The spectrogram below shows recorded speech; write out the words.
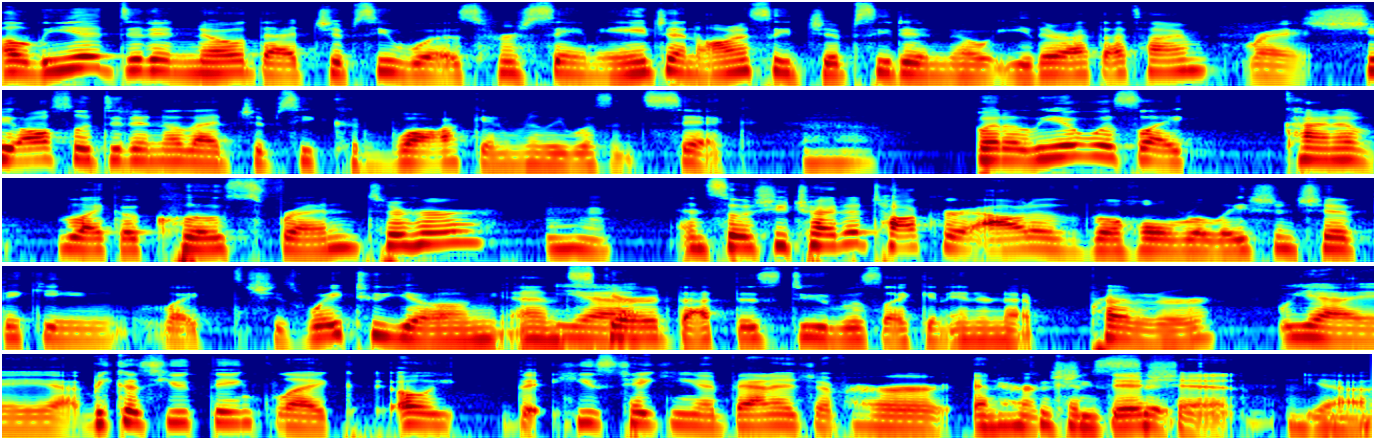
Aaliyah didn't know that Gypsy was her same age, and honestly, Gypsy didn't know either at that time. Right. She also didn't know that Gypsy could walk and really wasn't sick. Mhm. But Aaliyah was like kind of like a close friend to her. Mhm. And so she tried to talk her out of the whole relationship, thinking like she's way too young and Yeah. scared that this dude was like an internet predator. Yeah, yeah, yeah. Because you think like, oh, that he's taking advantage of her and her condition. Yeah.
